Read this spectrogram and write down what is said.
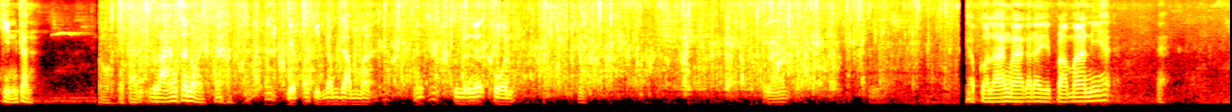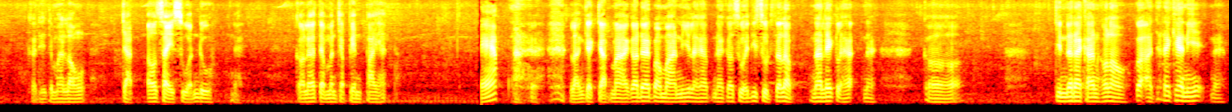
หินกันจากการล้างซะหน่อยนะเก็บเอาหินดำๆมาคือมันเลอะโคลนล้างครับก็ล้างมาก็ได้ประมาณนี้ฮะก็เดี๋ยวจะมาลองจัดเอาใส่สวนดู ก็แล้วแต่มันจะเป็นไปฮะแอบหลังจากจัดมาก็ได้ประมาณนี้แหละครับนะก็สวยที่สุดสำหรับหน้าเล็กแหละฮะนะก็จินตนาการของเราก็อาจจะได้แค่นี้นะ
